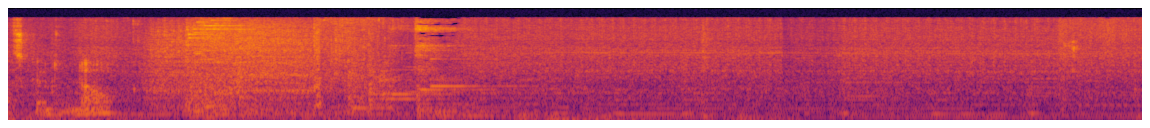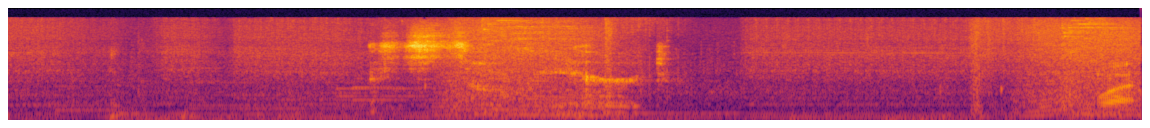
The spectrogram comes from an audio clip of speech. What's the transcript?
That's good to know. It's so weird. What?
